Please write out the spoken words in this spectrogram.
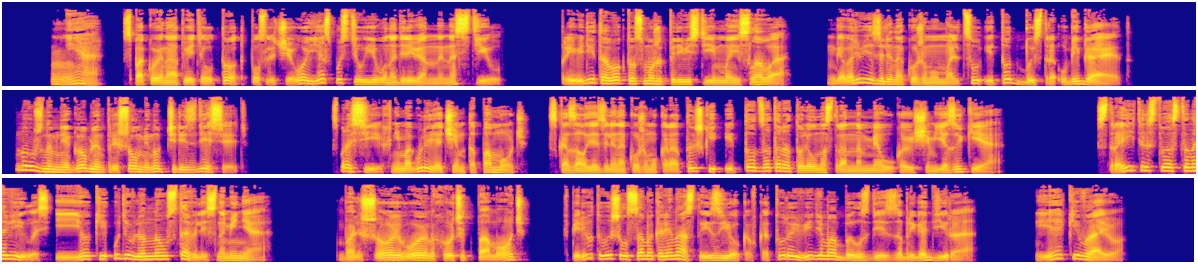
«Не», – спокойно ответил тот, после чего я спустил его на деревянный настил. «Приведи того, кто сможет перевести им мои слова», Говорю я зеленокожему мальцу, и тот быстро убегает. Нужный мне гоблин пришел минут через десять. «Спроси их, не могу ли я чем-то помочь?» Сказал я зеленокожему коротышке, и тот затараторил на странном мяукающем языке. Строительство остановилось, и йоки удивленно уставились на меня. «Большой воин хочет помочь?» Вперед вышел самый коренастый из йоков, который, видимо, был здесь за бригадира. Я киваю.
